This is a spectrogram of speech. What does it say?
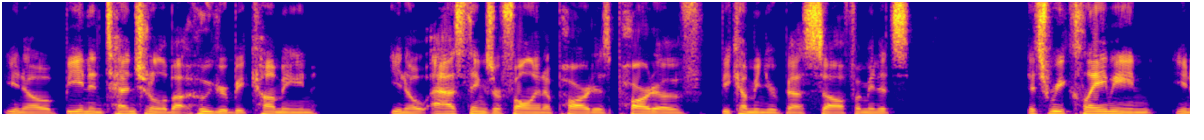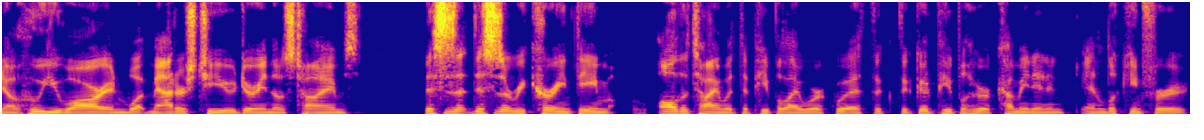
you know, being intentional about who you're becoming, you know, as things are falling apart is part of becoming your best self. I mean, it's it's reclaiming, you know, who you are and what matters to you during those times. This is a this is a recurring theme all the time with the people I work with, the, the good people who are coming in and, and looking for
